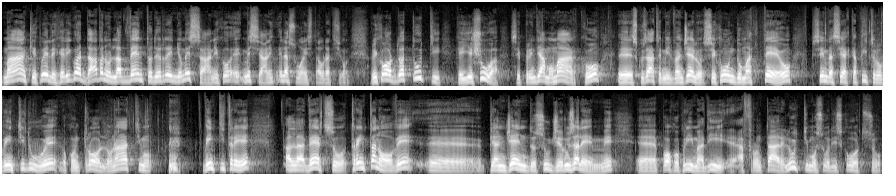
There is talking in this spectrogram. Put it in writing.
ma anche quelle che riguardavano l'avvento del regno messianico e, messianico e la sua instaurazione. Ricordo a tutti che Yeshua, se prendiamo Marco, eh, scusatemi il Vangelo secondo Matteo, sembra sia il capitolo 22, lo controllo un attimo, 23, al verso 39, eh, piangendo su Gerusalemme, eh, poco prima di eh, affrontare l'ultimo suo discorso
